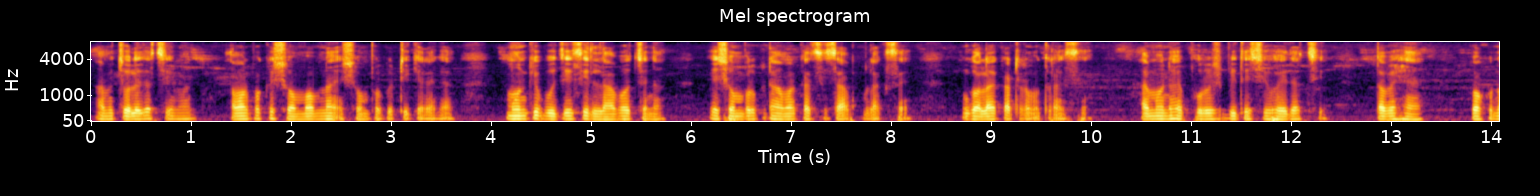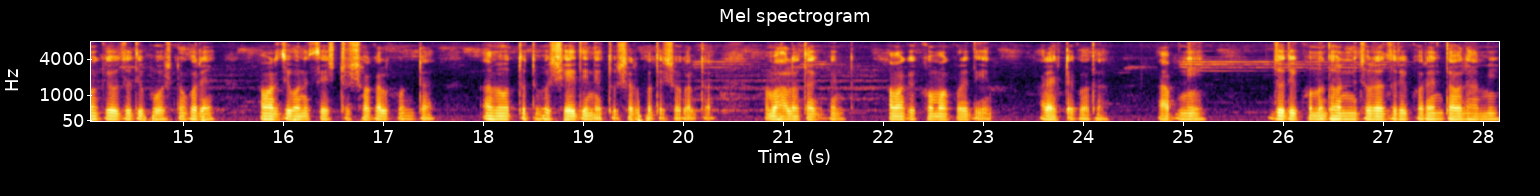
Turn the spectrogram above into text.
আমি চলে যাচ্ছি, ইমান। আমার পক্ষে সম্ভব না এই সম্পর্ক টিকে রাখা মনকে বুঝিয়েছি লাভ হচ্ছে না। এই সম্পর্কটা আমার কাছে চাপ লাগছে। গলায় কাটার মতো লাগছে। আমি মনে হয় পুরুষ বিদেশি হয়ে যাচ্ছি। তবে হ্যাঁ কখনো কেউ যদি প্রশ্ন করে, আমার জীবনের শ্রেষ্ঠ সকাল কোনটা? আমি উত্তর দেবো, সেই দিনে তুষারপাতের সকালটা। ভালো থাকবেন। আমাকে ক্ষমা করে দিন। আর একটা কথা, আপনি যদি কোনো ধরনের জোরাজুরি করেন, তাহলে আমি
